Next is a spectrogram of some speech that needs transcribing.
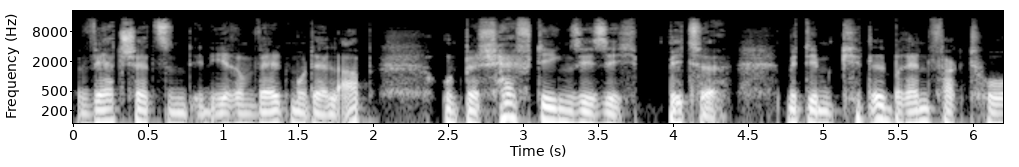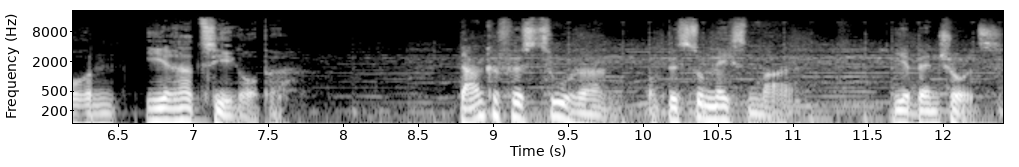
wertschätzend in Ihrem Weltmodell ab und beschäftigen Sie sich bitte mit dem Kittelbrennfaktoren Ihrer Zielgruppe. Danke fürs Zuhören und bis zum nächsten Mal. Ihr Ben Schulz.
